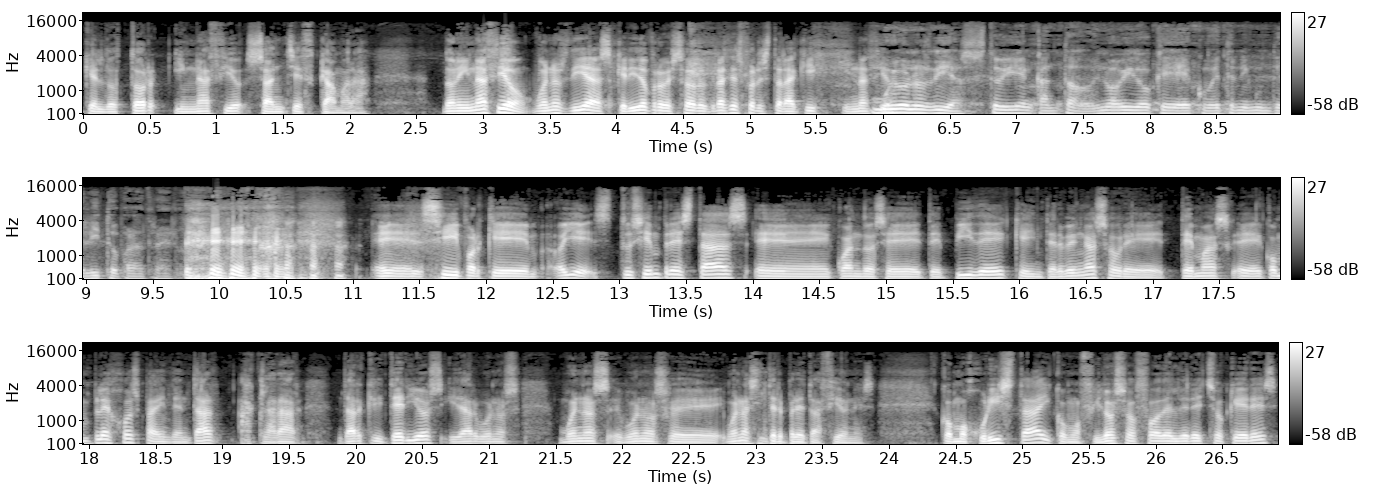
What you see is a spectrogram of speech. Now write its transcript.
que el doctor Ignacio Sánchez Cámara. Don Ignacio, buenos días, querido profesor. Gracias por estar aquí, Ignacio. Muy buenos días, estoy encantado no ha habido que cometer ningún delito para traerme. eh, sí, porque, oye, tú siempre estás eh, cuando se te pide que intervengas sobre temas eh, complejos para intentar aclarar, dar criterios y dar buenos, buenos, buenos, eh, buenas interpretaciones. Como jurista y como filósofo del derecho que eres,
